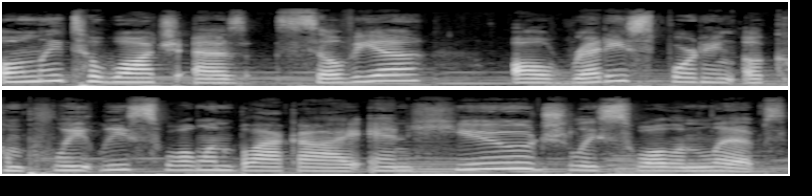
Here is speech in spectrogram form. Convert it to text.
only to watch as Sylvia, already sporting a completely swollen black eye and hugely swollen lips,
